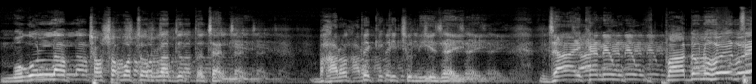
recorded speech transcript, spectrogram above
মোগলরা ছশো বছর রাজত্ব চালিয়ে ভারত থেকে কিছু নিয়ে যায় যা এখানে উৎপাদন হয়েছে,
